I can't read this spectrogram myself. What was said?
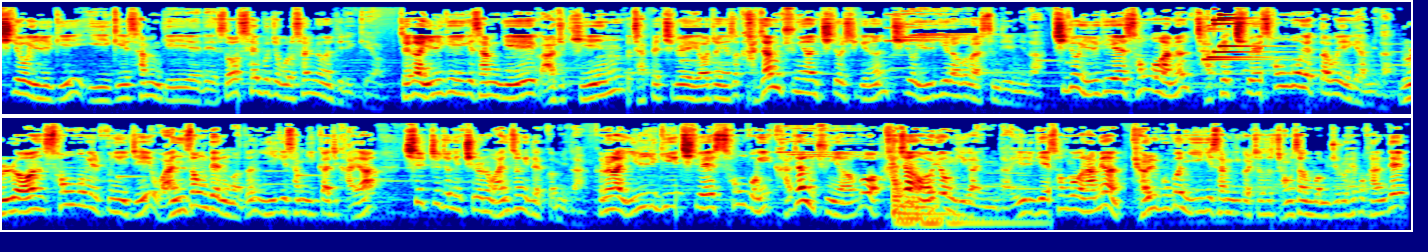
치료 1기, 2기, 3기에 대해서 세부적으로 설명을 드릴게요. 제가 1기, 2기, 3기 아주 긴 자폐 치료의 여정에서 가장 중요한 치료 시기는 치료 1기라고 말씀드립니다. 치료 1기에 성공하면 자폐 치료에 성공했다고 얘기합니다. 물론 성공일 뿐이지 완성되는 것은 2기, 3기까지 가야 실질적인 치료는 완성이 될 겁니다. 그러나 1기 치료의 성공이 가장 중요하고 가장 어려운 기간입니다. 1기에 성공을 하면 결국은 2기, 3기 걸쳐서 정상 범주로 회복하는데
